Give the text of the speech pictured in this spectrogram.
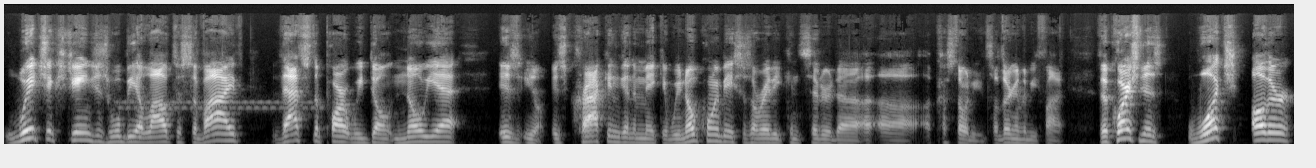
which exchanges will be allowed to survive? That's the part we don't know yet. Is you know is Kraken going to make it? We know Coinbase is already considered a, a, a custodian, so they're going to be fine. The question is, which other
